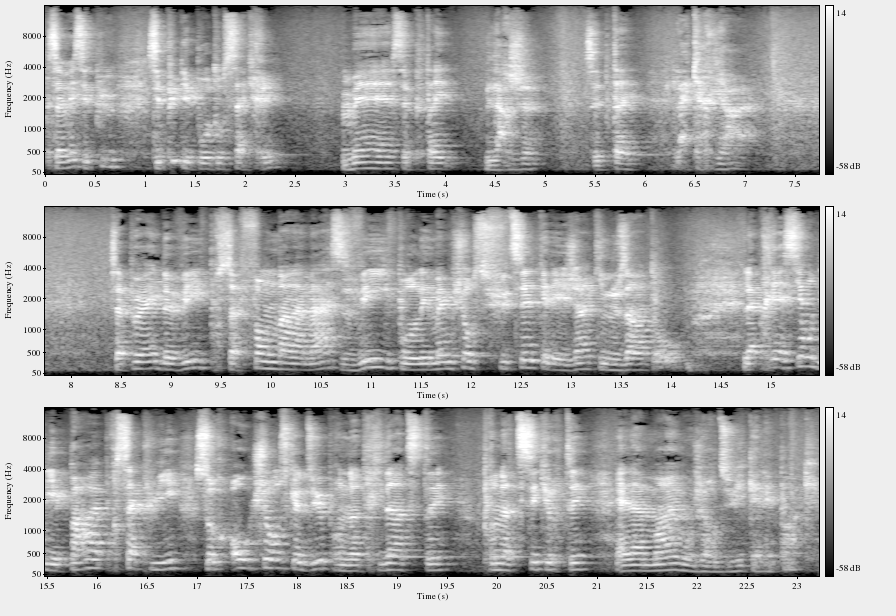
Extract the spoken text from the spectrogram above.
Vous savez, c'est plus, plus des poteaux sacrés, mais c'est peut-être l'argent, c'est peut-être la carrière. Ça peut être de vivre pour se fondre dans la masse, vivre pour les mêmes choses futiles que les gens qui nous entourent la pression des pères pour s'appuyer sur autre chose que Dieu pour notre identité, pour notre sécurité, est la même aujourd'hui qu'à l'époque.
